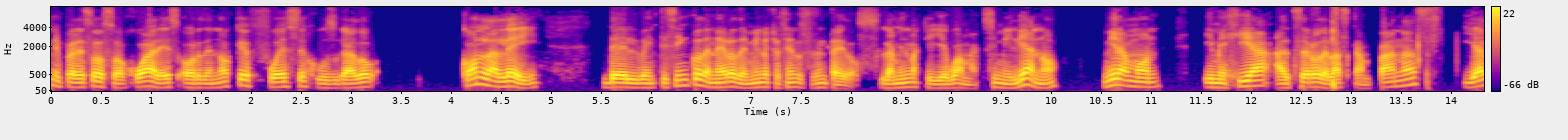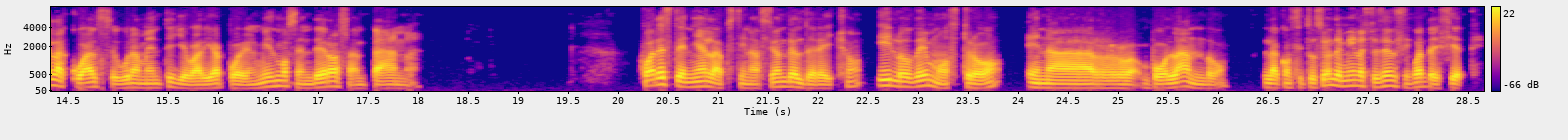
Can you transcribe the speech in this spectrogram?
ni perezoso, Juárez ordenó que fuese juzgado con la ley del 25 de enero de 1862, la misma que llevó a Maximiliano Miramón y Mejía al Cerro de las Campanas y a la cual seguramente llevaría por el mismo sendero a Santa Ana. Juárez tenía la obstinación del derecho y lo demostró enarbolando la Constitución de 1857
